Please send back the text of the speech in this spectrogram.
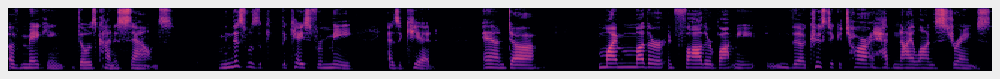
of making those kind of sounds. I mean, this was the, the case for me as a kid. And uh, my mother and father bought me the acoustic guitar. It had nylon strings.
